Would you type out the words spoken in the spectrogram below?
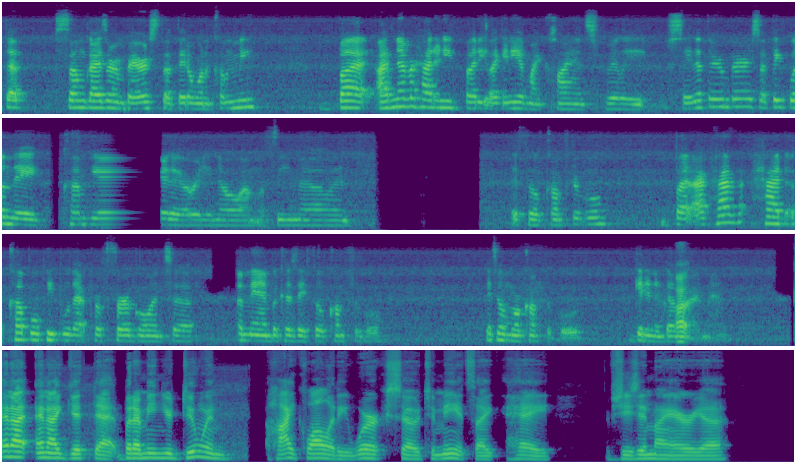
that some guys are embarrassed that they don't want to come to me, but I've never had anybody, like any of my clients, really say that they're embarrassed. I think when they come here, they already know I'm a female and they feel comfortable. But I have had a couple people that prefer going to a man because they feel comfortable. They feel more comfortable getting it done by a man. and i and i get that but i mean you're doing high quality work so to me it's like hey if she's in my area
